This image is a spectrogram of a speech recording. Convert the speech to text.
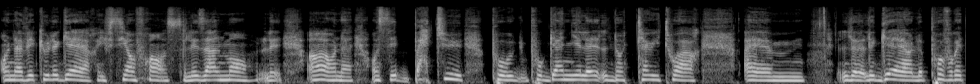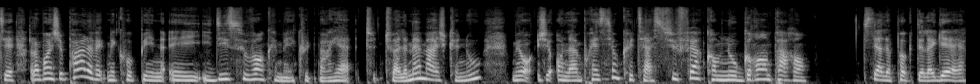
on a vécu la guerre ici en France, les Allemands, les, ah, on a, on s'est battu pour pour gagner notre territoire, euh, le, la guerre, la pauvreté. Alors moi, je parle avec mes copines et ils disent souvent que, mais écoute, Maria, tu, tu as le même âge que nous, mais on, on a l'impression que tu as souffert comme nos grands-parents. Sais, à l'époque de la guerre.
